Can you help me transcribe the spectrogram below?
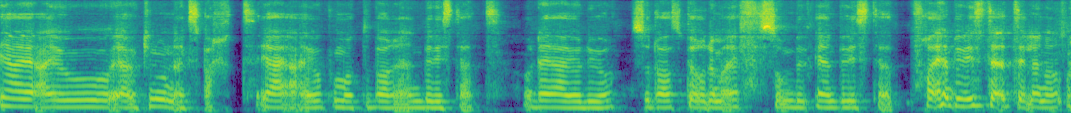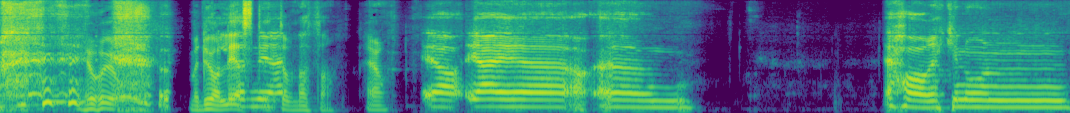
Jeg er, jo, jeg er jo ikke noen ekspert. Jeg er jo på en måte bare en bevissthet, og det er jo du òg. Så da spør du meg som en bevissthet, fra en bevissthet til en annen. jo, jo. Men du har lest jeg- litt om dette? Ja. Ja, jeg eh, um, Jeg har ikke noen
